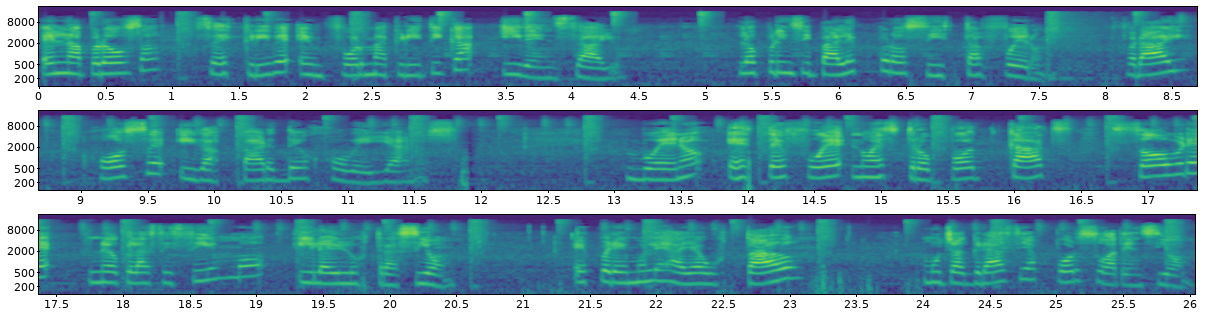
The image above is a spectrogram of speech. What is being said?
En la prosa se escribe en forma crítica y de ensayo. Los principales prosistas fueron Fray José y Gaspar de Jovellanos. Bueno, este fue nuestro podcast sobre neoclasicismo y la ilustración. Esperemos les haya gustado. Muchas gracias por su atención.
